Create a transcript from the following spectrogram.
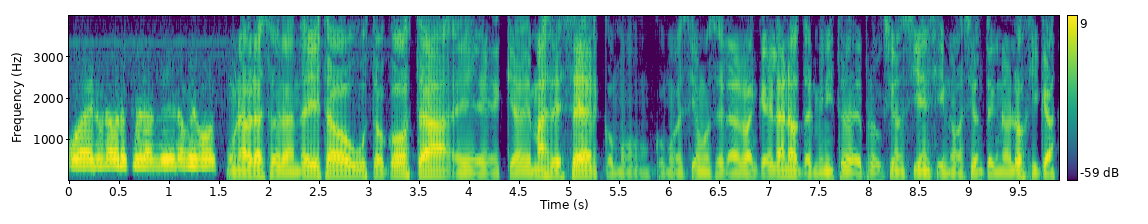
Bueno, un abrazo grande, nos vemos. Un abrazo grande. Ahí está Augusto Costa, eh, que además de ser, como, como decíamos en el arranque de la nota, el ministro de Producción, Ciencia e Innovación Tecnológica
